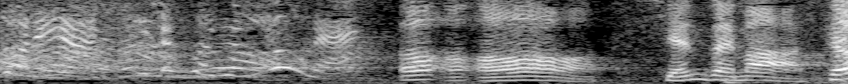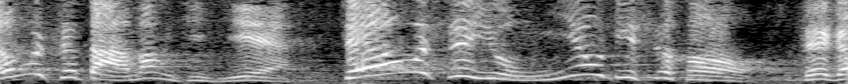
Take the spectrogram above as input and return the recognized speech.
说的呀，你这个有牛呢。哦哦哦！现在嘛，正是大忙季节，正是用牛的时候，这个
